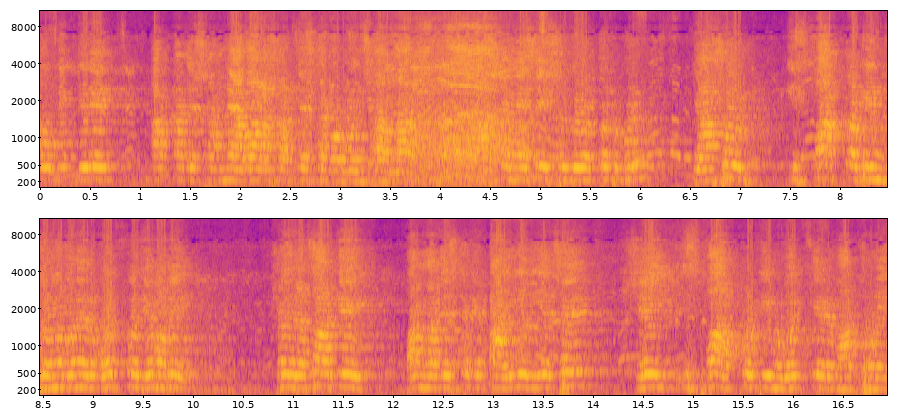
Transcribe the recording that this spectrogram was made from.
তৌফিক দিলে আপনাদের সামনে আবার আসার চেষ্টা করব, ইনশাআল্লাহ। আজকে মেসেজ শুধু এতটুকু যে আসুন, ইস্পাত কঠিন জনগণের ঐক্য যেভাবে স্বৈরাচারকে বাংলাদেশ থেকে তাড়িয়ে দিয়েছে সেই ইস্পাত কঠিন ঐক্যের মাধ্যমে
